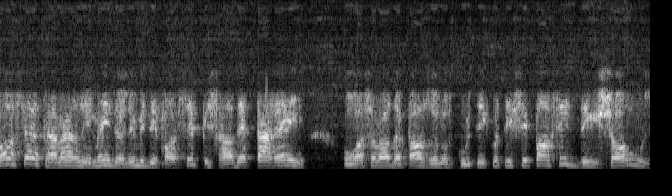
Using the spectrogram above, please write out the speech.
passait à travers les mains d'un demi défensif, puis se rendait pareil au receveur de passe de l'autre côté. Écoute, il s'est passé des choses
